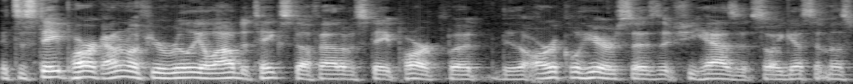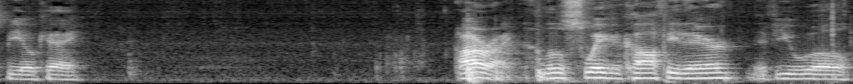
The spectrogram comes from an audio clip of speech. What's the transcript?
it's a state park. I don't know if you're really allowed to take stuff out of a state park, but the article here says that she has it, so I guess it must be okay. All right, a little swig of coffee there, if you will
